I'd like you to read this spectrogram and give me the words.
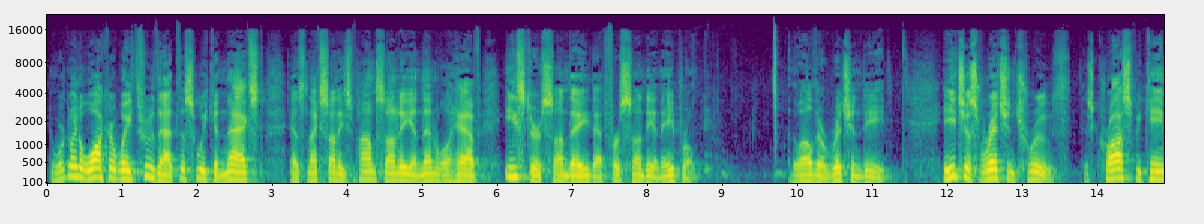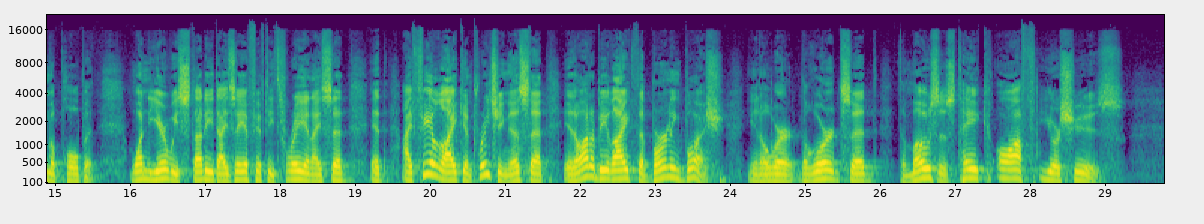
And we're going to walk our way through that this week and next, as next Sunday's Palm Sunday, and then we'll have Easter Sunday, that first Sunday in April. Well, they're rich indeed. Each is rich in truth. His cross became a pulpit. One year we studied Isaiah 53, and I said, it, I feel like in preaching this that it ought to be like the burning bush, you know, where the Lord said to Moses, Take off your shoes.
